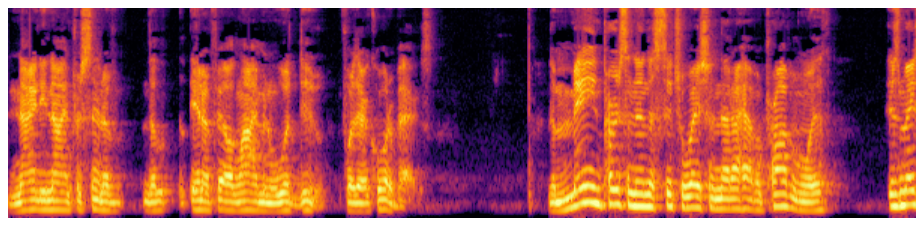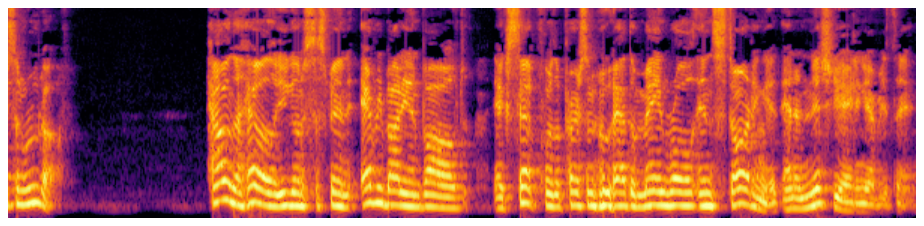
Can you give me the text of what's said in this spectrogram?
99% of the NFL linemen would do for their quarterbacks. The main person in this situation that I have a problem with is Mason Rudolph. How in the hell are you going to suspend everybody involved except for the person who had the main role in starting it and initiating everything?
